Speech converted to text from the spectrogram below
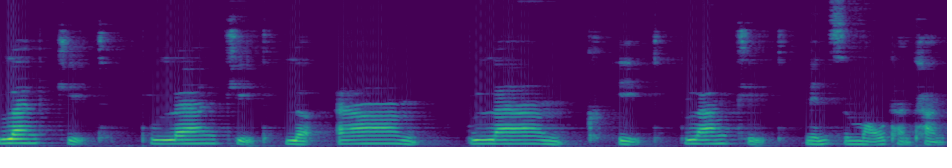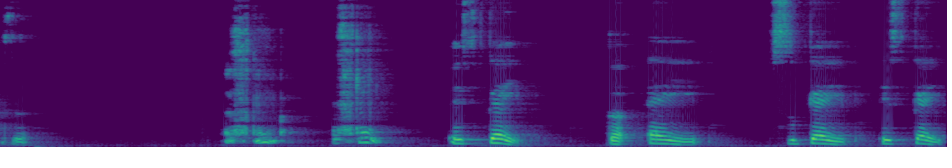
blanket blanket the an blanket blanket 名词毛毯毯子。 Escape. Escape.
